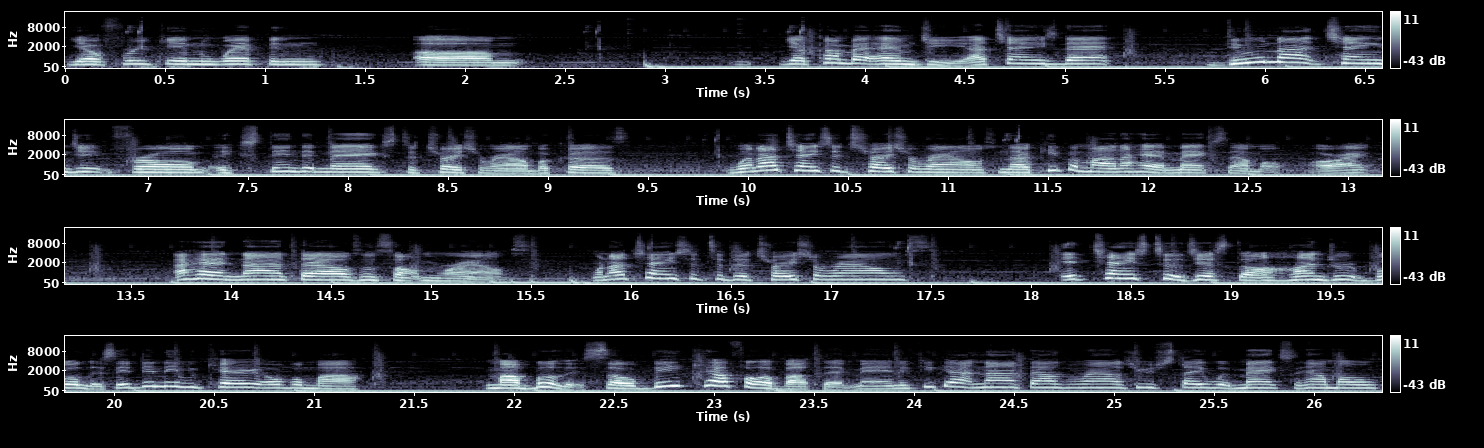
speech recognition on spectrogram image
your freaking weapon, um, your combat MG. I changed that. Do not change it from extended mags to tracer round because when I changed it to tracer rounds, now keep in mind I had max ammo, all right? I had 9,000 something rounds. When I changed it to the tracer rounds, it changed to just 100 bullets. It didn't even carry over my my bullets. So be careful about that, man. If you got 9,000 rounds, you stay with max ammo.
